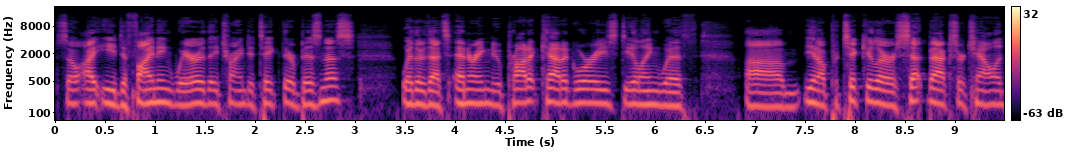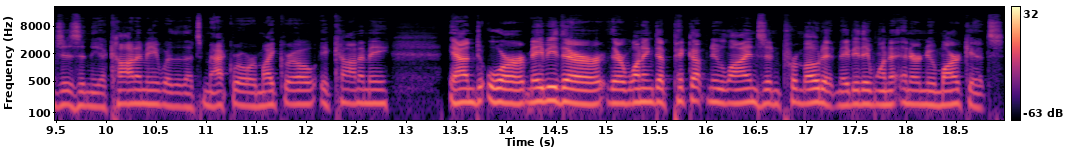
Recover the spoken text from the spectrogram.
So, i.e., defining where are they trying to take their business, whether that's entering new product categories, dealing with um, you know, particular setbacks or challenges in the economy, whether that's macro or micro economy, and or maybe they're they're wanting to pick up new lines and promote it. Maybe they want to enter new markets.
